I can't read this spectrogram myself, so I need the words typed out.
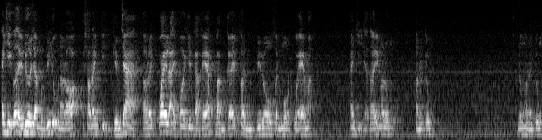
Anh chị có thể đưa ra một ví dụ nào đó, sau đó anh chị kiểm tra, sau đấy quay lại coi trên cà phê bằng cái phần video phần 1 của em á. Anh chị sẽ thấy nó đúng và nói chung đúng mà nói chung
